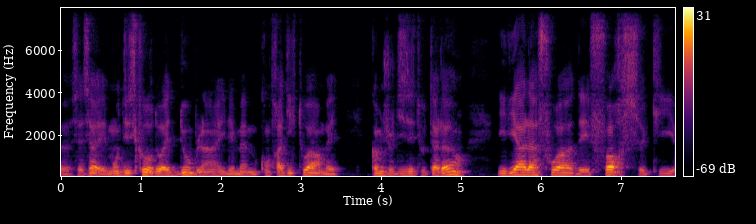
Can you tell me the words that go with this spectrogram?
Euh, c'est ça, et mon discours doit être double, hein, il est même contradictoire, mais comme je le disais tout à l'heure, il y a à la fois des forces qui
